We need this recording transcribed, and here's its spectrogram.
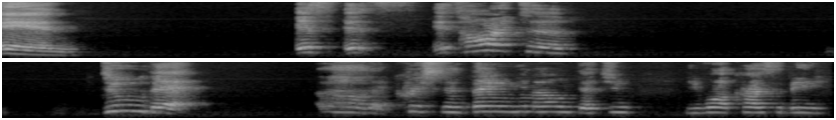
And it's it's it's hard to do that oh that Christian thing, you know, that you you want Christ to be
